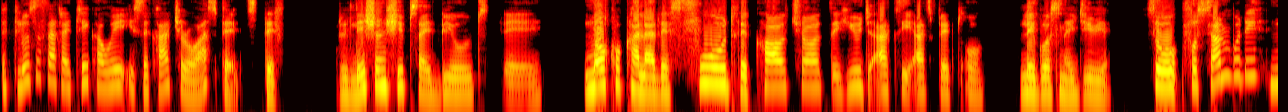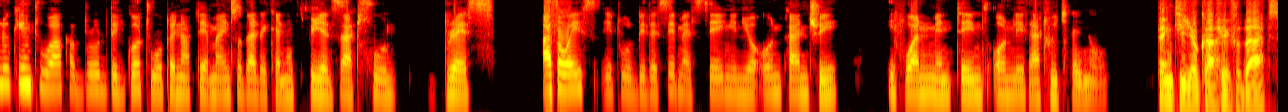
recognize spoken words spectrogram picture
the closest that I take away is the cultural aspects, the relationships I built, the local color, the food, the culture, the huge artsy aspect of Lagos, Nigeria. So for somebody looking to work abroad, they've got to open up their mind so that they can experience that full breadth Otherwise, it will be the same as staying in your own country if one maintains only that which they know. Thank you, Nyokabi, for that.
